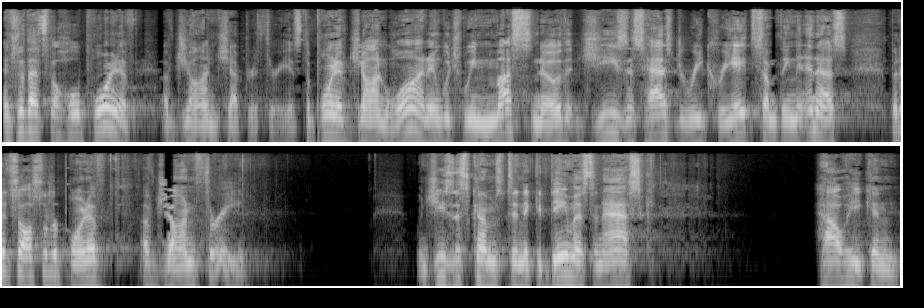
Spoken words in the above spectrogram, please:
And so that's the whole point of, of John chapter 3. It's the point of John 1 in which we must know that Jesus has to recreate something in us, but it's also the point of, of John 3. When Jesus comes to Nicodemus and asks how he can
